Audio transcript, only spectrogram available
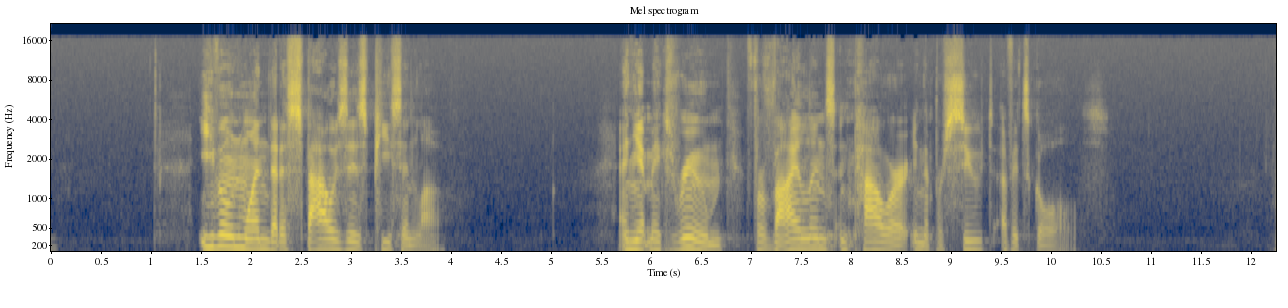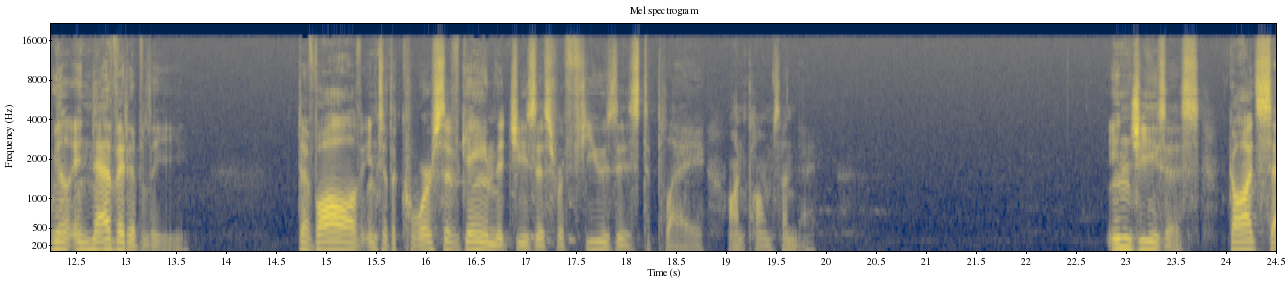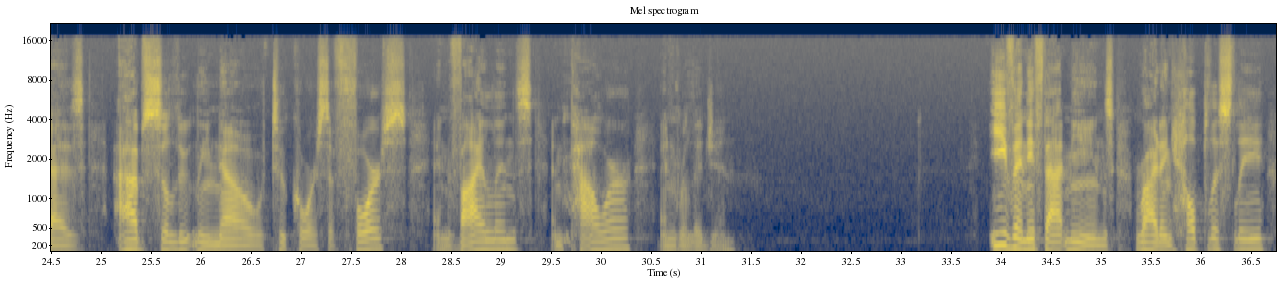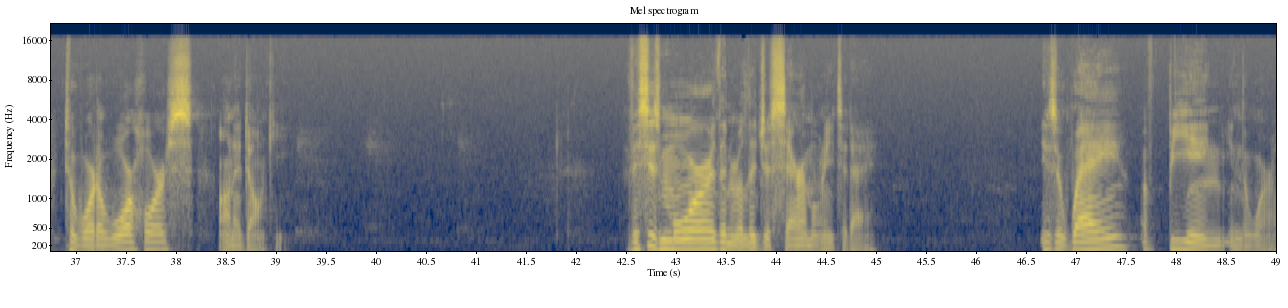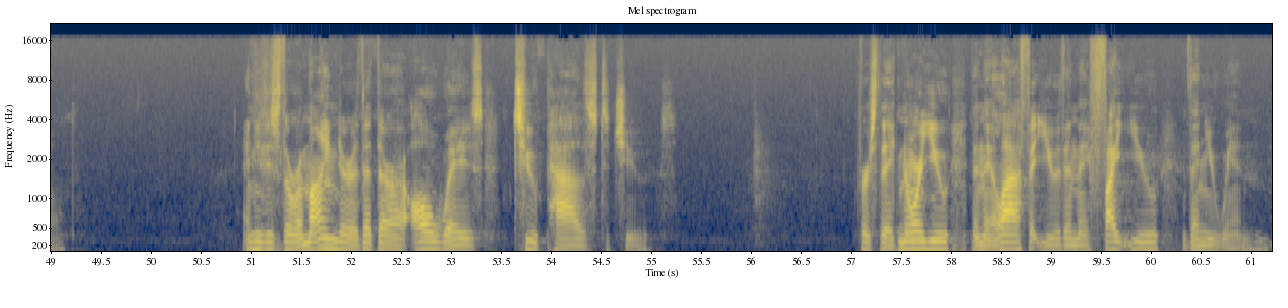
even one that espouses peace and love, and yet makes room for violence and power in the pursuit of its goals, will inevitably devolve into the coercive game that Jesus refuses to play on Palm Sunday. In Jesus, God says, absolutely no to of force and violence and power and religion. Even if that means riding helplessly toward a war horse on a donkey. This is more than religious ceremony today. It is a way of being in the world. And it is the reminder that there are always two paths to choose. First, they ignore you, then they laugh at you, then they fight you, then you win.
